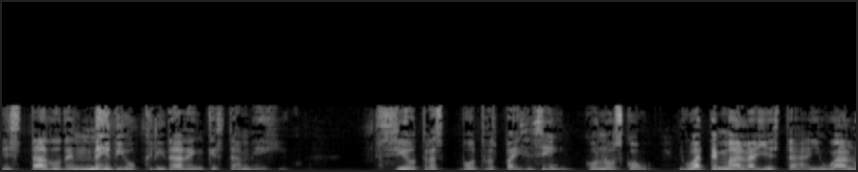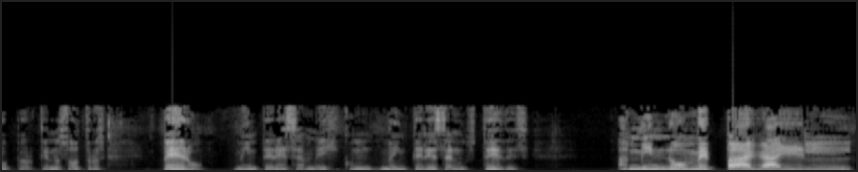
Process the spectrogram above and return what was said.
estado de mediocridad en que está México. Sí, otras, otros países sí, conozco Guatemala y está igual o peor que nosotros, pero me interesa México, me interesan ustedes. A mí no me paga el,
